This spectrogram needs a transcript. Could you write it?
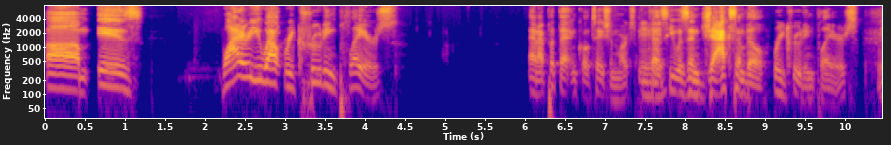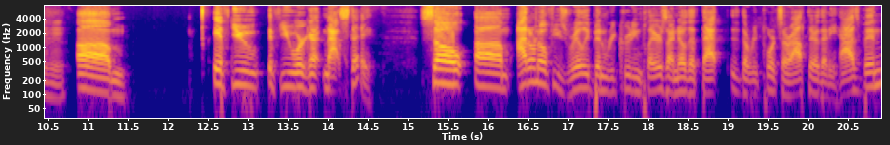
um, is why are you out recruiting players and I put that in quotation marks mm-hmm. because mm-hmm. he was in Jacksonville recruiting players. Mm-hmm. Um, if you if you were gonna not stay, so um, I don't know if he's really been recruiting players. I know that that the reports are out there that he has been,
